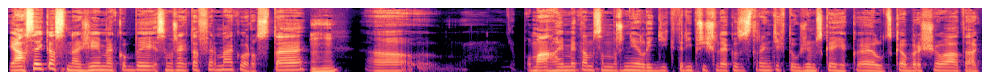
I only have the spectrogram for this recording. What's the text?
já se teďka snažím, jakoby, samozřejmě jak ta firma jako roste, uh-huh. uh, pomáhají mi tam samozřejmě lidi, kteří přišli jako ze strany těch toužimských, jako je Lucka Bršová a tak,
